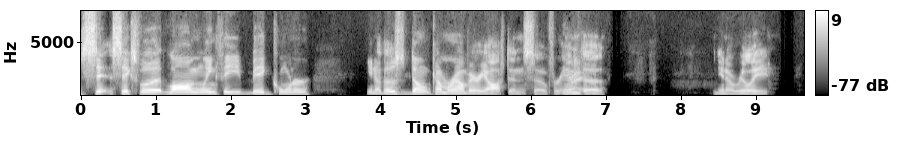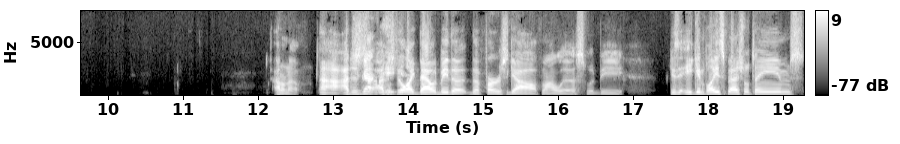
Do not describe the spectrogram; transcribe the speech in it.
Six, six foot, long, lengthy, big corner you know, those don't come around very often. So for him right. to, you know, really, I don't know. I, I just, got, I just he, feel like that would be the the first guy off my list. Would be because he can play special teams.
